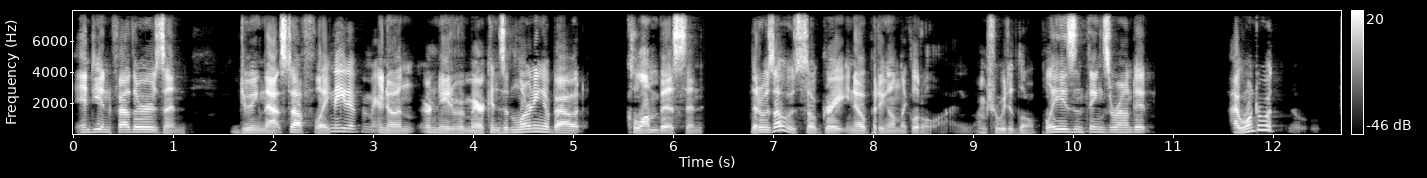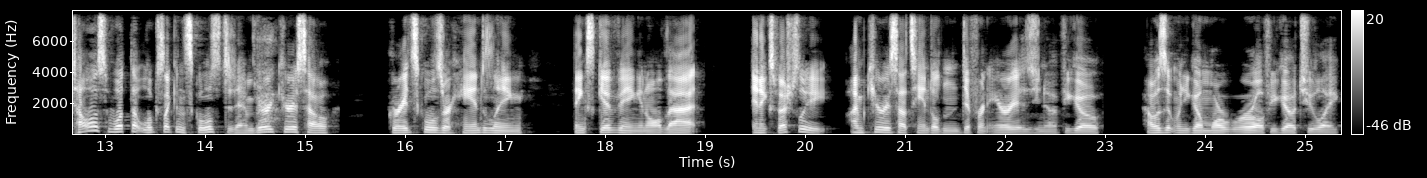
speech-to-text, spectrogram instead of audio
Indian feathers and doing that stuff, like, native american you know, and, or Native Americans and learning about Columbus and that it was always so great, you know, putting on like little, I'm sure we did little plays and things around it. I wonder what, tell us what that looks like in schools today. I'm very curious how grade schools are handling Thanksgiving and all that. And especially I'm curious how it's handled in different areas. You know, if you go, how is it when you go more rural? If you go to like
